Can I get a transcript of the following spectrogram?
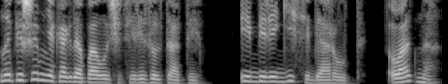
Напиши мне, когда получите результаты. И береги себя, Рут. Ладно?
